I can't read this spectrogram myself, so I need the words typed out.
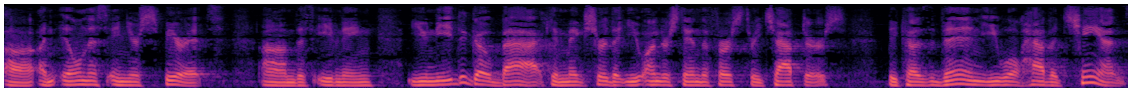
uh, an illness in your spirit um, this evening, you need to go back and make sure that you understand the first three chapters because then you will have a chance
